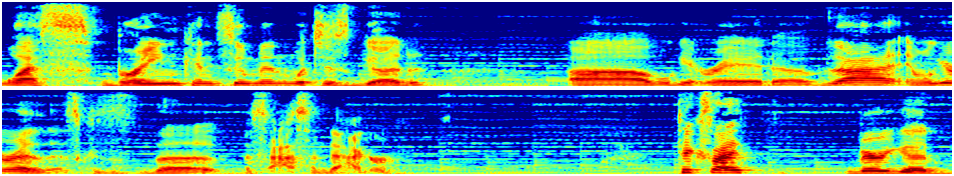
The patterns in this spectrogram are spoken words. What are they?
less brain consuming, which is good. Uh, we'll get rid of that, and we'll get rid of this because it's the Assassin Dagger. Tick Scythe, very good,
